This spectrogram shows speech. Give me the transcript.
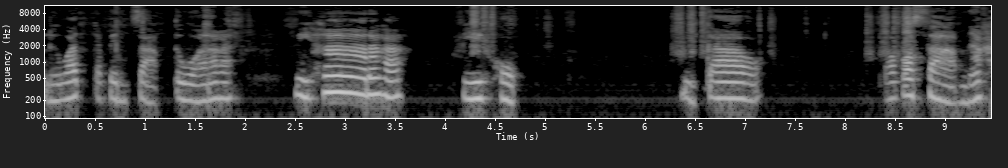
หรือว่าจะเป็นสามตัวนะคะ มีห้านะคะ มีหกมีเก้าแล้วก็สามนะค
